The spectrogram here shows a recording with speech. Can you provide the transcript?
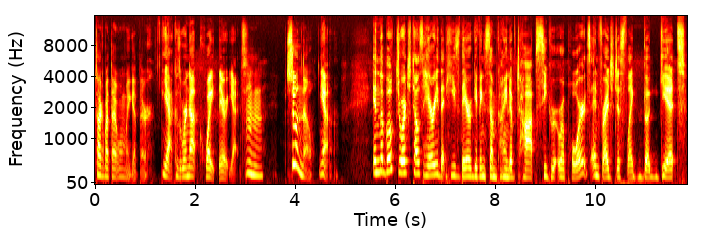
talk about that when we get there. Yeah, because we're not quite there yet. Mm-hmm. Soon though. Yeah. In the book, George tells Harry that he's there giving some kind of top secret report, and Fred's just like, the git.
